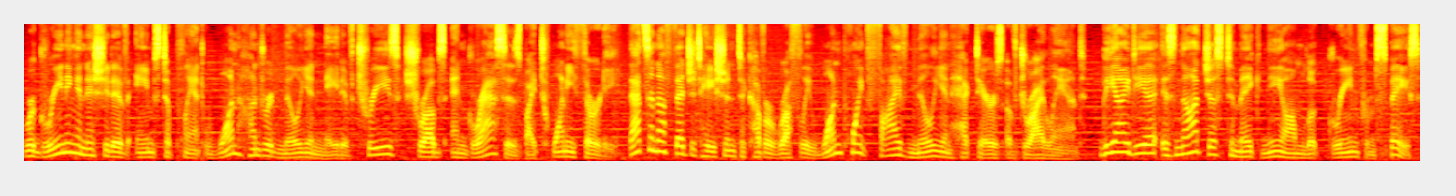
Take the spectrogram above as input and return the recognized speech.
Regreening Initiative aims to plant 100 million native trees, shrubs, and grasses by 2030. That's enough vegetation to cover roughly 1.5 million hectares of dry land. The idea is not just to make NEOM look green from space,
